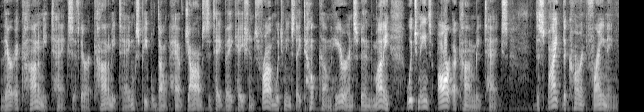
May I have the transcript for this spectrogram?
their economy tanks. If their economy tanks, people don't have jobs to take vacations from, which means they don't come here and spend money, which means our economy tanks. Despite the current framing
